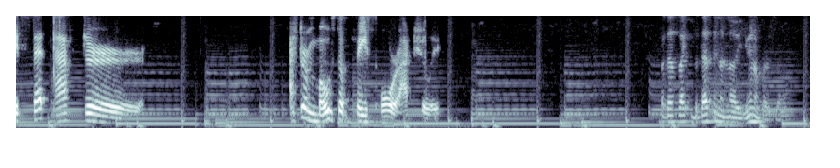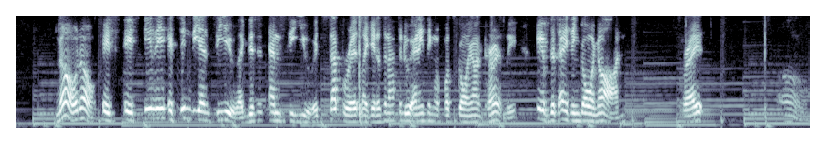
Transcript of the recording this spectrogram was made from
it's set after after most of Phase Four, actually. But that's like, but that's in another universe, though. No, no, it's it's in it's in the MCU. Like this is MCU. It's separate. Like it doesn't have to do anything with what's going on currently. If there's anything going on, right? Oh.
